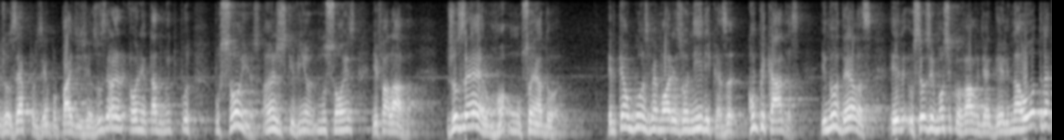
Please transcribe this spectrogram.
José, por exemplo, o pai de Jesus, era orientado muito por, por sonhos, anjos que vinham nos sonhos e falavam. José era um, sonhador. Ele tem algumas memórias oníricas eh, complicadas. E numa delas, ele, os seus irmãos se curvavam diante dele. Na outra,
